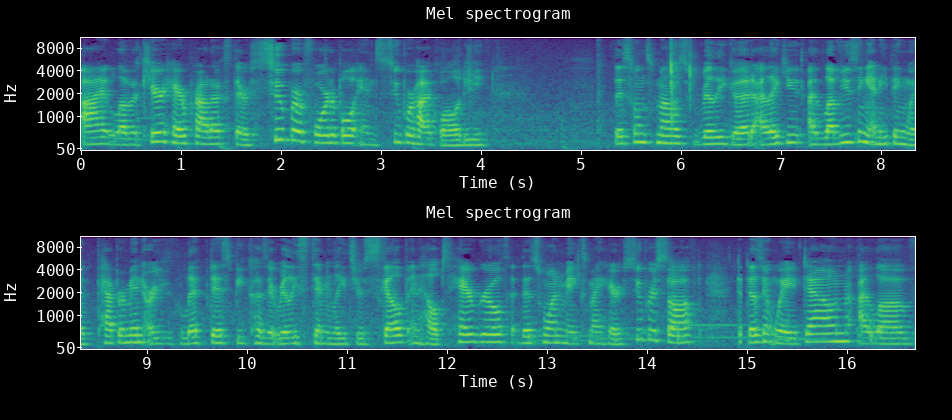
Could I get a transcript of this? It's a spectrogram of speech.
I love Acure hair products. They're super affordable and super high quality. This one smells really good. I like you. I love using anything with peppermint or eucalyptus because it really stimulates your scalp and helps hair growth. This one makes my hair super soft. Doesn't weigh it down. I love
